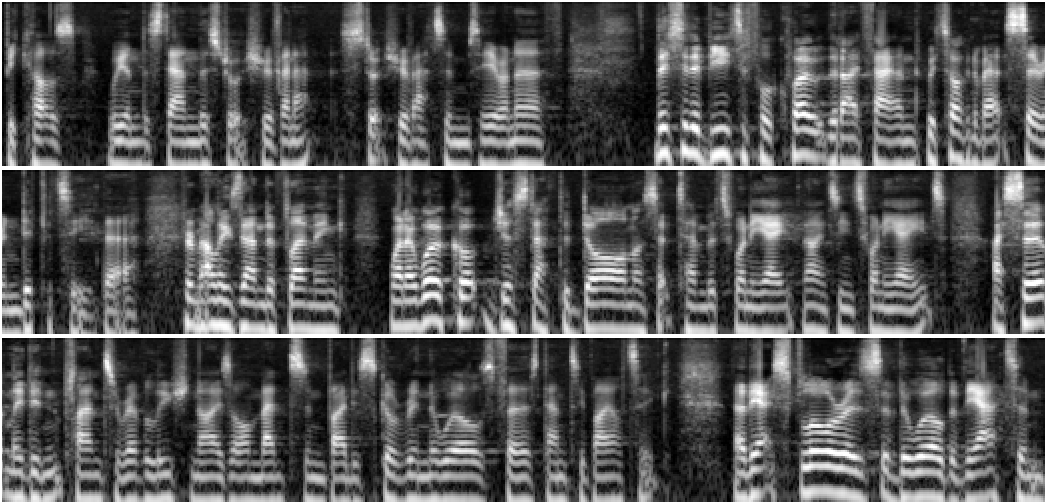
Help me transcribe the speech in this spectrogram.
because we understand the structure of, structure of atoms here on Earth. This is a beautiful quote that I found. We're talking about serendipity there from Alexander Fleming. When I woke up just after dawn on September 28, 1928, I certainly didn't plan to revolutionize all medicine by discovering the world's first antibiotic. Now, the explorers of the world of the atom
